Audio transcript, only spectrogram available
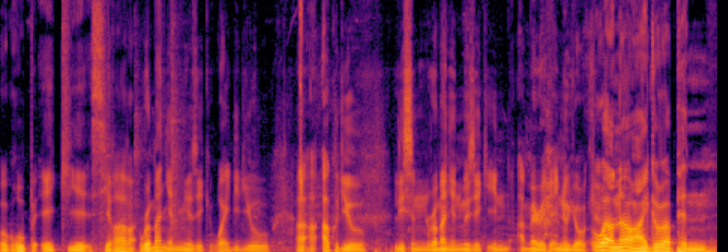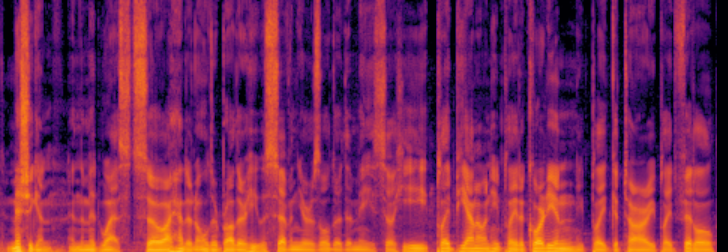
au groupe et qui est si rare. Romanian music, why did you, uh, uh, how could you listen Romanian music in America, in New York? Well, no, I grew up in Michigan in the Midwest. So I had an older brother. He was seven years older than me. So he played piano and he played accordion. He played guitar. He played fiddle.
